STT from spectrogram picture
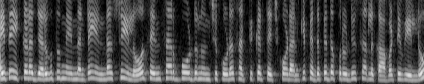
అయితే ఇక్కడ జరుగుతుంది ఏంటంటే ఇండస్ట్రీలో సెన్సార్ బోర్డు నుంచి కూడా సర్టిఫికేట్ తెచ్చుకోవడానికి పెద్ద పెద్ద ప్రొడ్యూసర్లు కాబట్టి వీళ్ళు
